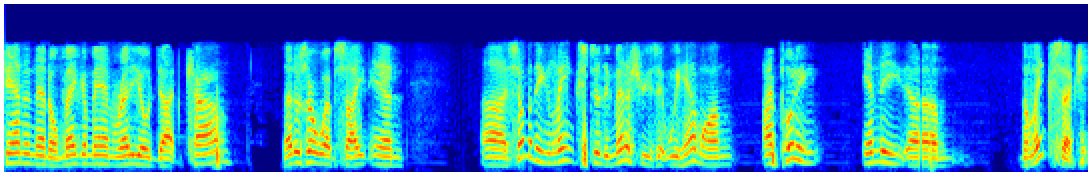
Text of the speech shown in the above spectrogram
Shannon at OmegaManRadio.com. That is our website. And uh, some of the links to the ministries that we have on, I'm putting in the um, the links section.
